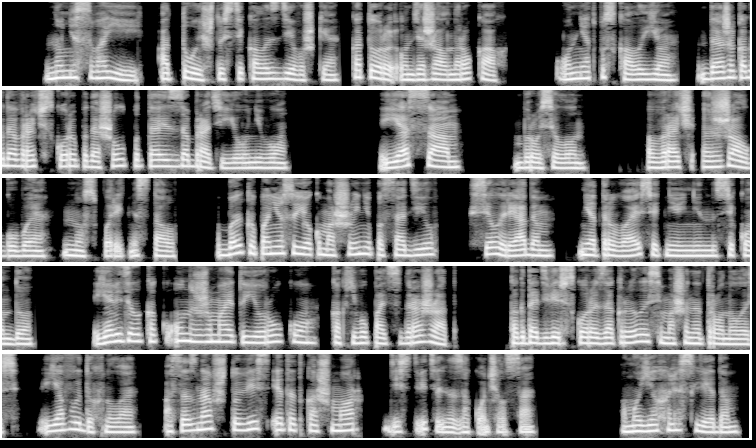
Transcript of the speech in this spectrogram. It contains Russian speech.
но не своей, а той, что стекала с девушки, которую он держал на руках. Он не отпускал ее, даже когда врач скорой подошел, пытаясь забрать ее у него. «Я сам», бросил он. Врач сжал губы, но спорить не стал. Бека понес ее к машине, посадил, сел рядом, не отрываясь от нее ни на секунду. Я видел, как он сжимает ее руку, как его пальцы дрожат. Когда дверь скоро закрылась и машина тронулась, я выдохнула, осознав, что весь этот кошмар действительно закончился. Мы ехали следом.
